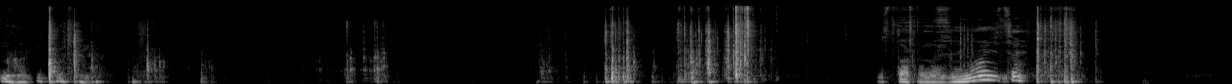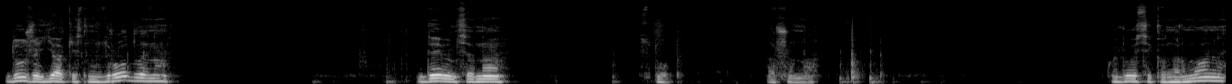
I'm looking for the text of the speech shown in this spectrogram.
Ага, відкрутив. Ось так воно знімається. Дуже якісно зроблено. Дивимося на стоп. А що на? Колесико нормальне.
